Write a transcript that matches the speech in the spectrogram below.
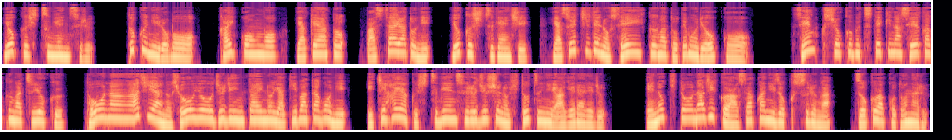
よく出現する。特に路傍、開墾後、焼け跡、伐採跡によく出現し、痩せ地での生育がとても良好。先駆植物的な性格が強く、東南アジアの商用樹林帯の焼き畑後に、いち早く出現する樹種の一つに挙げられる。エノキと同じく朝霞に属するが、属は異なる。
